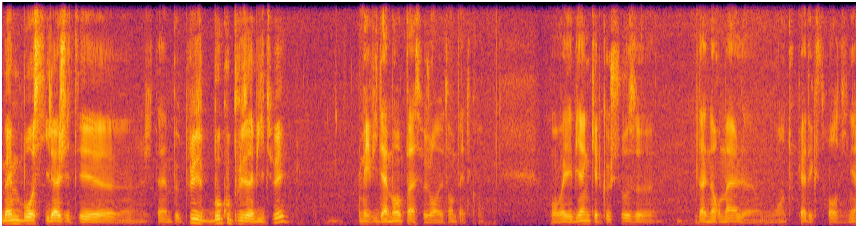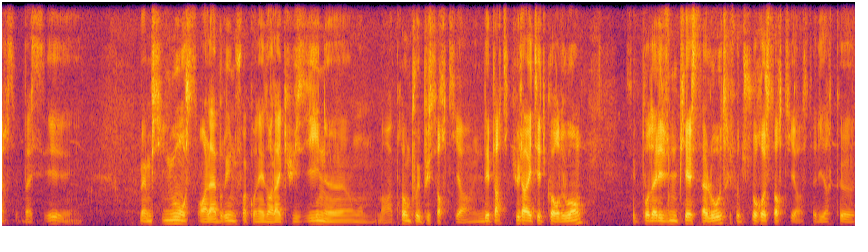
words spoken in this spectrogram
Même bon, si là j'étais euh, j'étais un peu plus, beaucoup plus habitué, mais évidemment pas à ce genre de tempête. On voyait bien que quelque chose euh, d'anormal, euh, ou en tout cas d'extraordinaire se passait. Même si nous on se sent à l'abri une fois qu'on est dans la cuisine, après on pouvait plus sortir. Une des particularités de Cordouan, c'est que pour aller d'une pièce à l'autre, il faut toujours ressortir. C'est-à-dire que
